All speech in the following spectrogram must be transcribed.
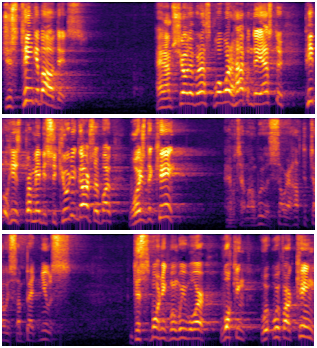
Just think about this. And I'm sure they would ask, well, what happened? They asked the people, he's maybe security guards, about where's the king? And tell them, I'm really sorry, I have to tell you some bad news. This morning when we were walking with our king,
